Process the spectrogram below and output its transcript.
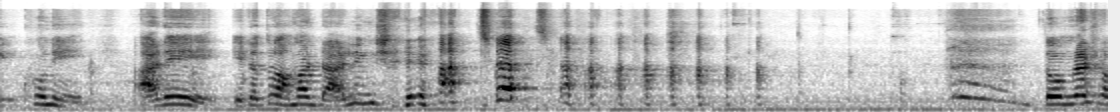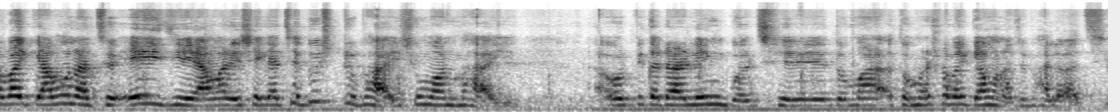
এক্ষুনি। আরে, এটা তো আমার ডার্লিং সে। আচ্ছা আচ্ছা। তোমরা সবাই কেমন আছো? এই যে আমার এসে গেছে দুষ্টু ভাই, সুমন ভাই। অর্পিতা ডার্লিং বলছে তোমার তোমরা সবাই কেমন আছো? ভালো আছি।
